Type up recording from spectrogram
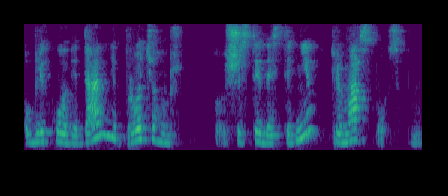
облікові дані протягом 60 днів трьома способами.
